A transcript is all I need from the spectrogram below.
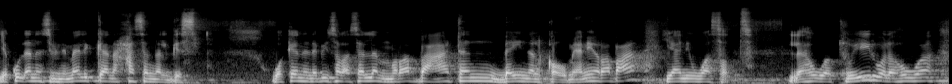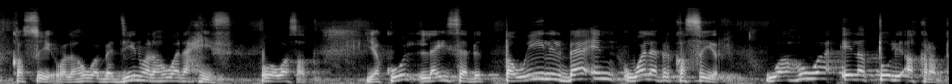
يقول أنس بن مالك كان حسن الجسم. وكان النبي صلى الله عليه وسلم ربعة بين القوم. يعني إيه ربعة؟ يعني وسط. لا هو طويل ولا هو قصير ولا هو بدين ولا هو نحيف. هو وسط. يقول ليس بالطويل البائن ولا بالقصير وهو إلى الطول أقرب.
